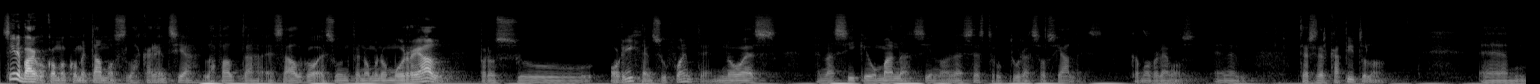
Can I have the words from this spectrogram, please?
sin embargo, como comentamos, la carencia, la falta es algo, es un fenómeno muy real, pero su origen, su fuente, no es en la psique humana, sino en las estructuras sociales, como veremos en el tercer capítulo. Em,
